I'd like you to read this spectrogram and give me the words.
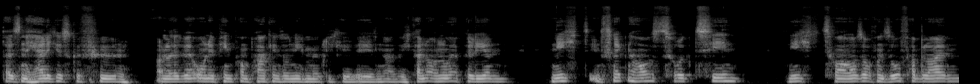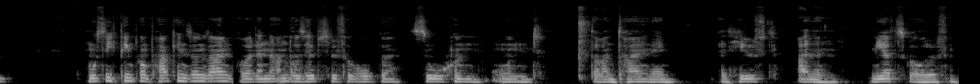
Das ist ein herrliches Gefühl. Also das wäre ohne Ping-Pong Parkinson nicht möglich gewesen. Also ich kann auch nur appellieren, nicht ins Schneckenhaus zurückziehen, nicht zu Hause auf dem Sofa bleiben. Muss nicht Ping-Pong Parkinson sein, aber dann eine andere Selbsthilfegruppe suchen und daran teilnehmen. Das hilft allen. Mir hat's geholfen.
